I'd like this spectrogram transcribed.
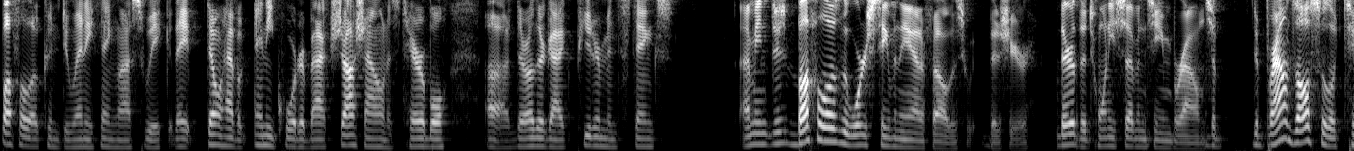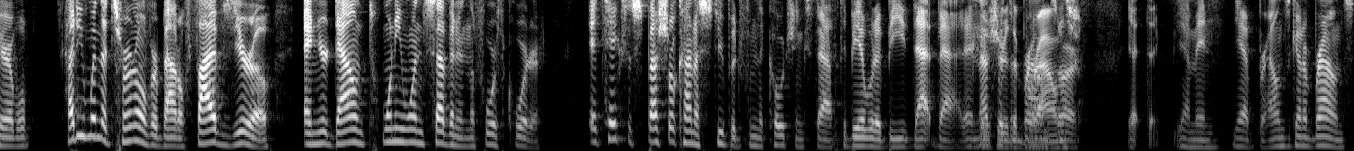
Buffalo couldn't do anything last week. They don't have any quarterbacks. Josh Allen is terrible. Uh, their other guy, Peterman, stinks. I mean, just Buffalo's the worst team in the NFL this this year. They're the 2017 Browns. The, the Browns also look terrible. How do you win the turnover battle 5 0 and you're down 21 7 in the fourth quarter? It takes a special kind of stupid from the coaching staff to be able to be that bad. and that's what the, the Browns, Browns. are. Yeah, the, yeah, I mean, yeah, Browns gonna Browns.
